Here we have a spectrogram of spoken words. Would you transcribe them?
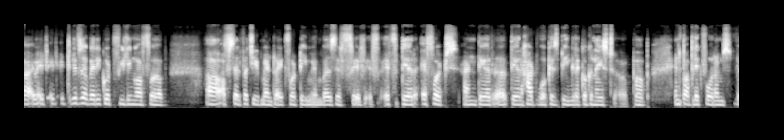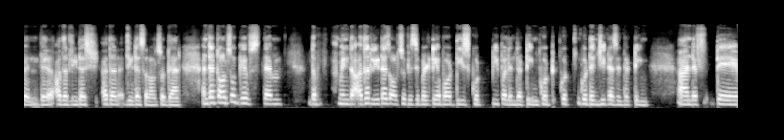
uh, it, it, it gives a very good feeling of uh, uh, of self achievement right for team members if if if, if their efforts and their uh, their hard work is being recognized uh, pub, in public forums when the other leaders other leaders are also there. And that also gives them the i mean the other leaders also visibility about these good people in the team good good good engineers in the team. And if they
